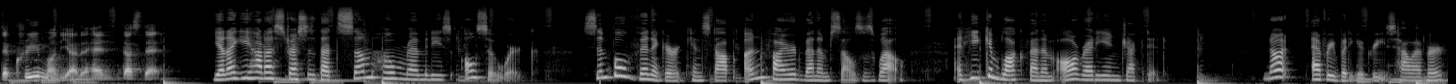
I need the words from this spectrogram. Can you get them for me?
The cream, on the other hand, does that. Yanagihara stresses that some home remedies also work. Simple vinegar can stop unfired venom cells as well, and he can block venom already injected. Not everybody agrees, however.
